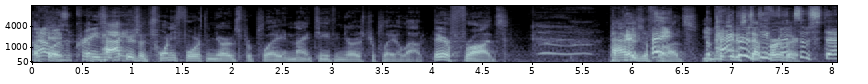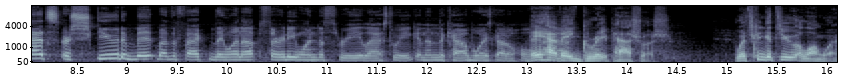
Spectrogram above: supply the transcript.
that Okay, was a crazy. The Packers game. are 24th in yards per play and 19th in yards per play allowed. They are frauds. Packers Okay. are frauds. You the took it a Packers' step further. defensive stats are skewed a bit by the fact that they went up 31 to three last week, and then the Cowboys got a whole. They have half. a great pass rush, which can get you a long way.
